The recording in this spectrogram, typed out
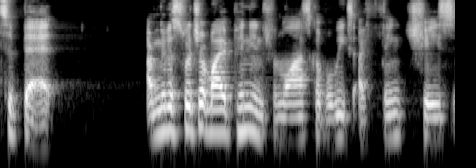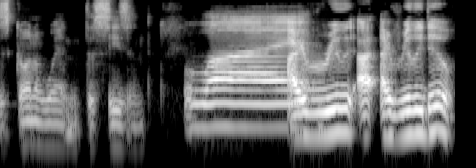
to bet, I'm gonna switch up my opinion from the last couple weeks. I think Chayce is gonna win this season. What? I really, I, I really do.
